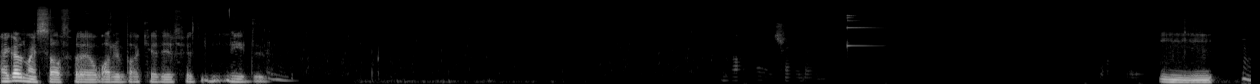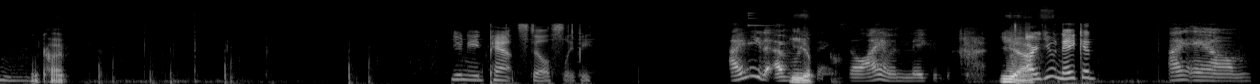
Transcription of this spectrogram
I got myself a water bucket if it needed. I'm gonna try to block it in. Mm, Hmm. okay. You need pants still, Sleepy. I need everything. so I am a naked. Yeah, Are you naked? I am.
